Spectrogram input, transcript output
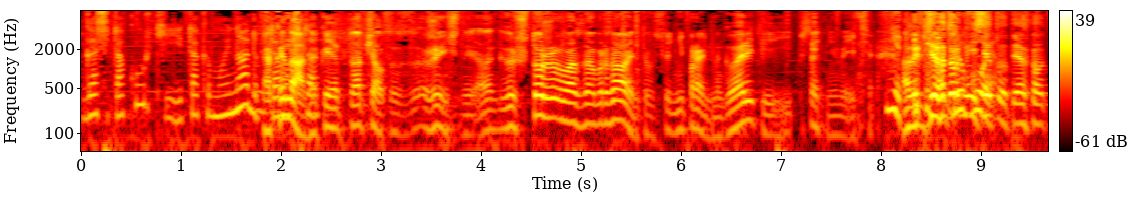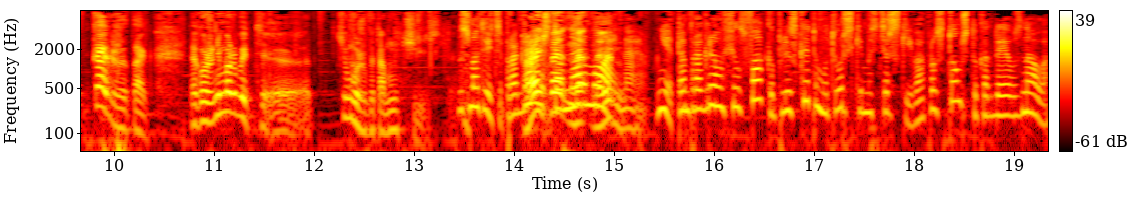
гасят окурки, и так ему и надо. Так и надо. что- Так я тут общался с женщиной. Она говорит, что же у вас за образование-то? Вы все неправильно говорите и писать не умеете. Нет, а говорит, это литературный другое. институт. Я сказал, как же так? Такого же не может быть. э, Чему же вы там учились Ну, смотрите, программа Раньше, там на- на- нормальная. Нет, там программа филфака, плюс к этому творческие мастерские. Вопрос в том, что когда я узнала,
